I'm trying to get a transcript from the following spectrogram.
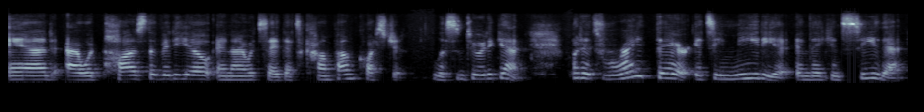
And I would pause the video and I would say, That's a compound question. listen to it again. But it's right there, it's immediate, and they can see that.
